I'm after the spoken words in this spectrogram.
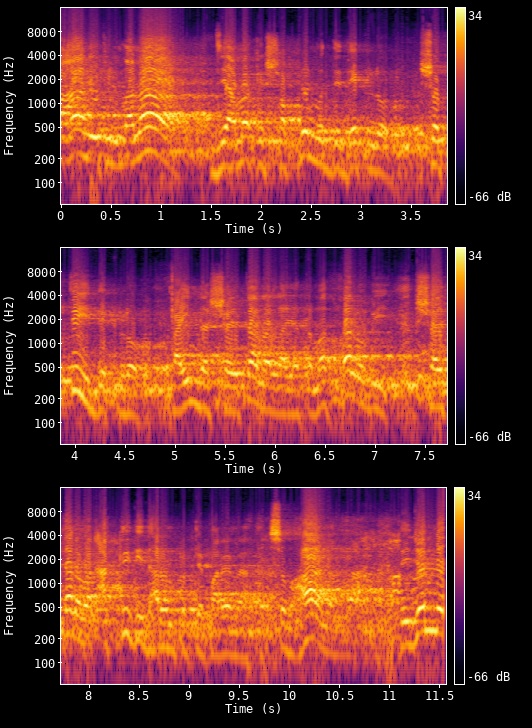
রাআনি ফিল মানাম যে আমাকে স্বপ্নের মধ্যে দেখল, সত্যিই দেখল, ফাইন্না শয়তান আল্লাহ শয়তান আমার আকৃতি ধারণ করতে পারে না। সুবহানাল্লাহ। এই জন্যে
